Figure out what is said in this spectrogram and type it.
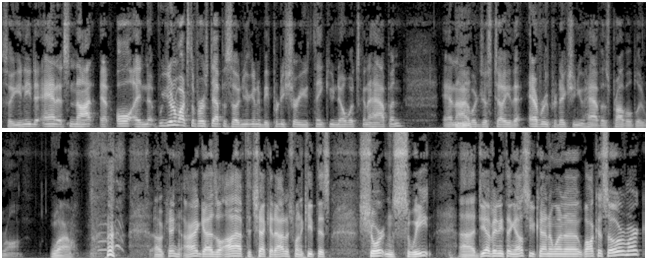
So you need to, and it's not at all. And you're going to watch the first episode, and you're going to be pretty sure you think you know what's going to happen. And I would just tell you that every prediction you have is probably wrong. Wow. okay. All right, guys. Well, I'll have to check it out. I just want to keep this short and sweet. Uh, do you have anything else you kind of want to walk us over, Mark?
